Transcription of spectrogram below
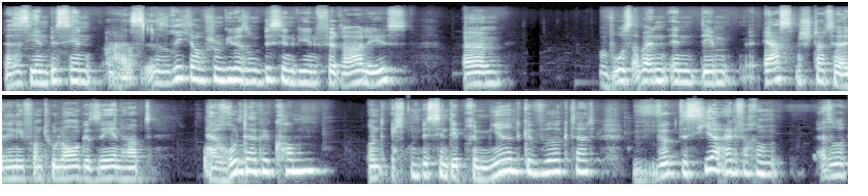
Das ist hier ein bisschen, ah, es, es riecht auch schon wieder so ein bisschen wie in Ferralis. Ähm, wo es aber in, in dem ersten Stadtteil, den ihr von Toulon gesehen habt, heruntergekommen und echt ein bisschen deprimierend gewirkt hat, wirkt es hier einfach, also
